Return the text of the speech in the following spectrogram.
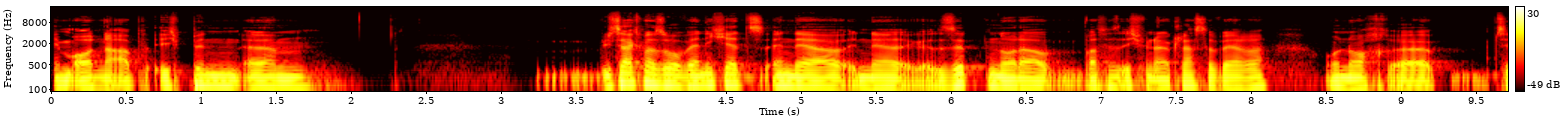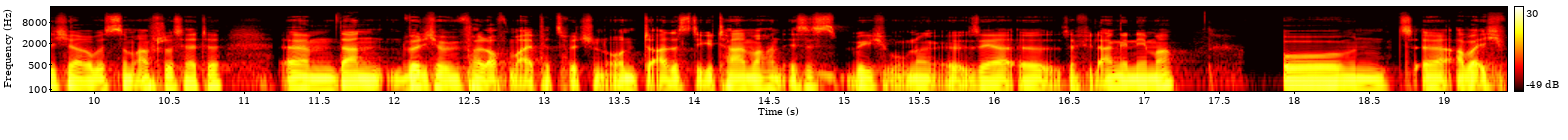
im Ordner ab. Ich bin, ähm, ich sag's mal so, wenn ich jetzt in der, in der siebten oder was weiß ich für eine Klasse wäre und noch äh, zig Jahre bis zum Abschluss hätte, ähm, dann würde ich auf jeden Fall auf dem iPad switchen und alles digital machen. Es ist wirklich äh, sehr, äh, sehr viel angenehmer. Und äh, aber ich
